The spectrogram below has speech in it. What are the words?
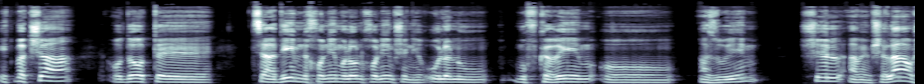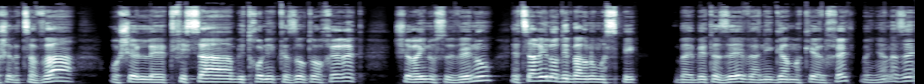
התבקשה אודות אה, צעדים נכונים או לא נכונים שנראו לנו מופקרים או הזויים של הממשלה או של הצבא או של אה, תפיסה ביטחונית כזאת או אחרת שראינו סביבנו. לצערי לא דיברנו מספיק בהיבט הזה ואני גם מכה על חטא בעניין הזה.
